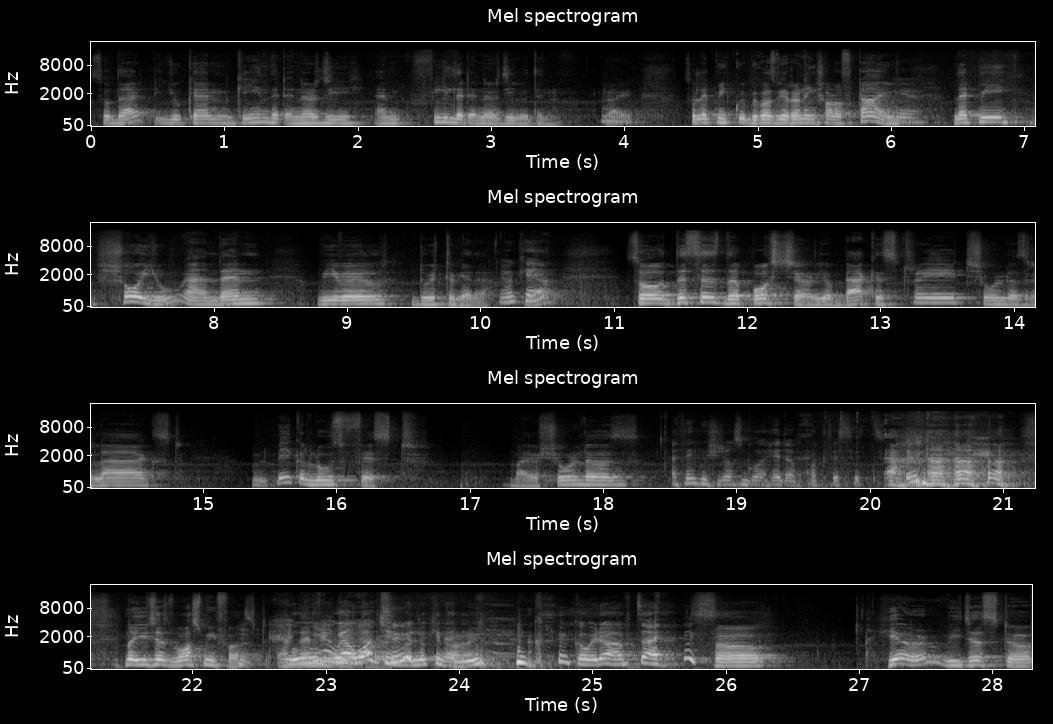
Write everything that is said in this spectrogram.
so that you can gain that energy and feel that energy within, hmm. right? So let me because we are running short of time. Yeah. Let me show you, and then we will do it together. Okay. yeah? So this is the posture. Your back is straight, shoulders relaxed. Make a loose fist by your shoulders. I think we should just go ahead and practice it. no, you just watch me first, and then we, we are watching, we're looking at All you. Because we don't have time. So here we just uh,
